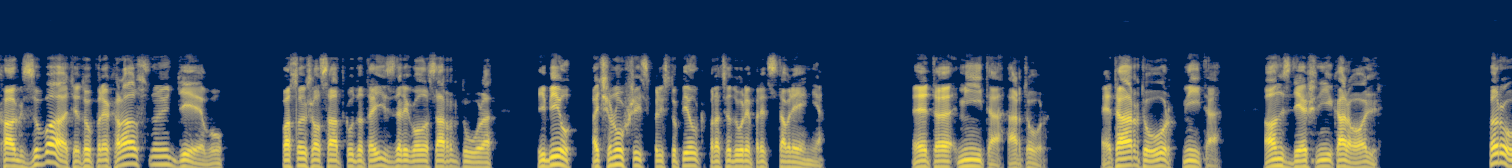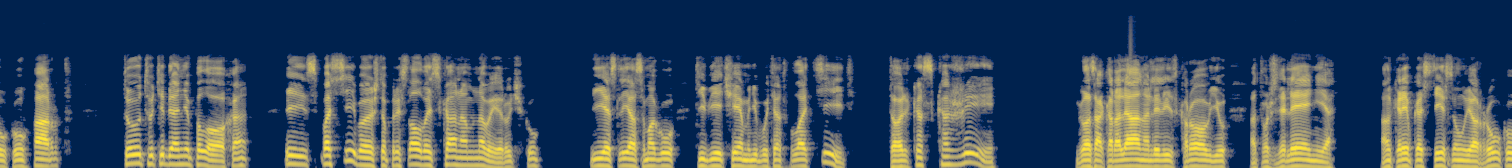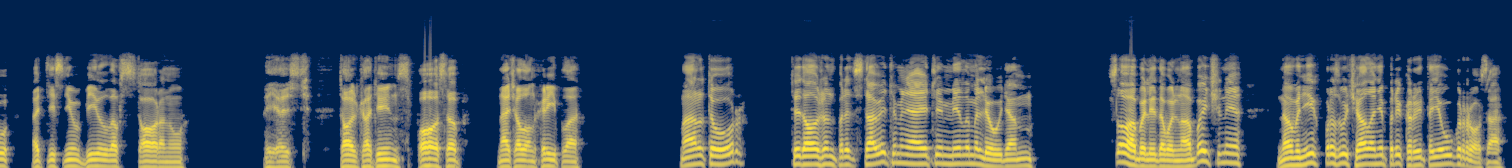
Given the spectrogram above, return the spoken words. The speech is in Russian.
как звать эту прекрасную деву? — послышался откуда-то издали голос Артура, и Билл, очнувшись, приступил к процедуре представления. — Это Мита, Артур. Это Артур, Мита. Он здешний король. — Руку, Арт. Тут у тебя неплохо. И спасибо, что прислал войска нам на выручку. Если я смогу тебе чем-нибудь отплатить, только скажи. Глаза короля налились кровью от вожделения. Он крепко стиснул ее руку, оттеснив Билла в сторону. — Есть только один способ, — начал он хрипло. — Артур, ты должен представить меня этим милым людям. Слова были довольно обычные, но в них прозвучала неприкрытая угроза.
